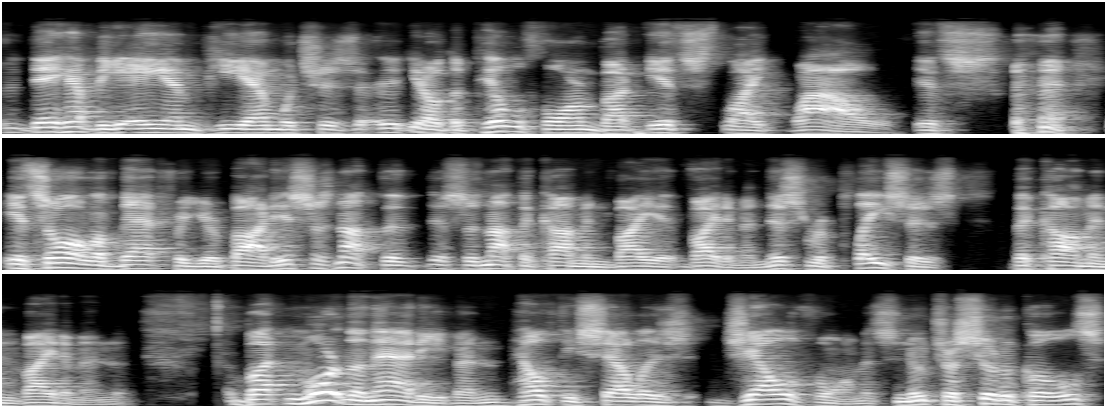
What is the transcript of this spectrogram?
they have the AMPM, which is you know the pill form, but it's like wow, it's it's all of that for your body. This is not the this is not the common vitamin. This replaces the common vitamin. But more than that, even Healthy Cell is gel form. It's nutraceuticals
